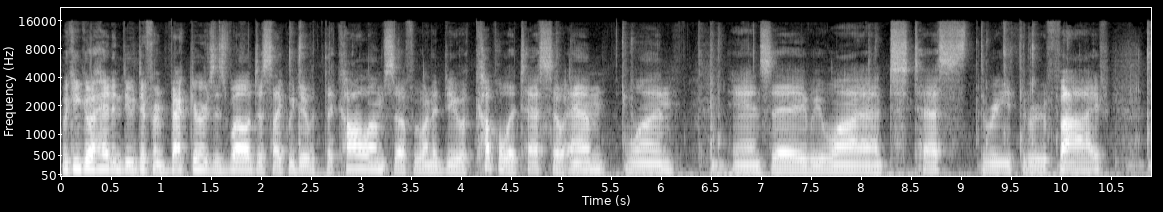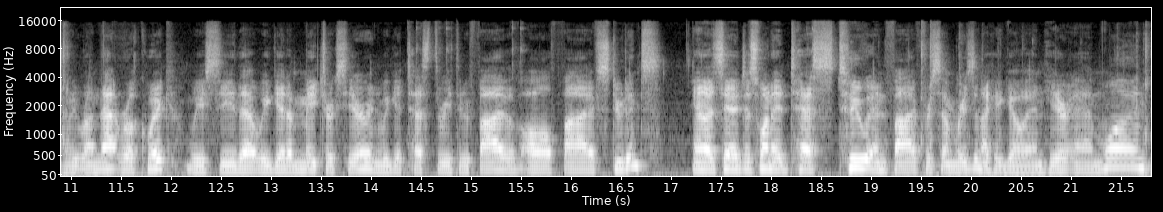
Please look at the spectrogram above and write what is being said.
we can go ahead and do different vectors as well, just like we did with the column. So if we want to do a couple of tests, so M1, and say we want tests 3 through 5, and we run that real quick, we see that we get a matrix here, and we get tests 3 through 5 of all 5 students. And let's say I just wanted tests 2 and 5 for some reason. I could go in here, M1,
